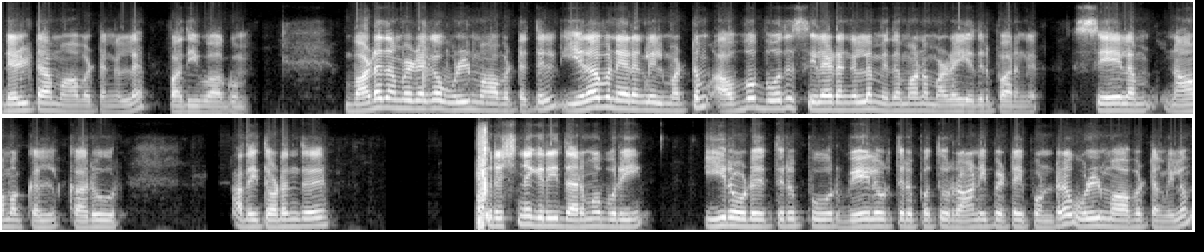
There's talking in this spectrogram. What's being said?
டெல்டா மாவட்டங்களில் பதிவாகும். வட தமிழக உள் மாவட்டத்தில் இரவு நேரங்களில் மட்டும் அவ்வப்போது சில இடங்களில் மிதமான மழை எதிர்பாருங்க. சேலம், நாமக்கல், கரூர், அதைத் தொடர்ந்து கிருஷ்ணகிரி, தருமபுரி, ஈரோடு, திருப்பூர், வேலூர், திருப்பத்தூர், ராணிப்பேட்டை போன்ற உள் மாவட்டங்களிலும்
